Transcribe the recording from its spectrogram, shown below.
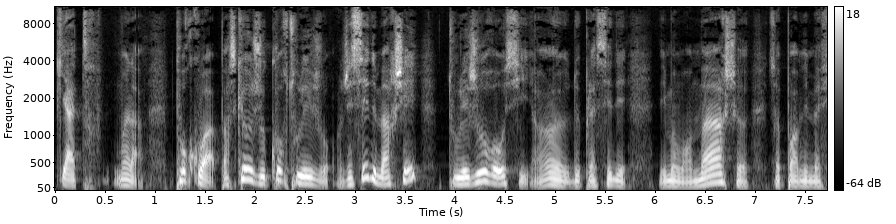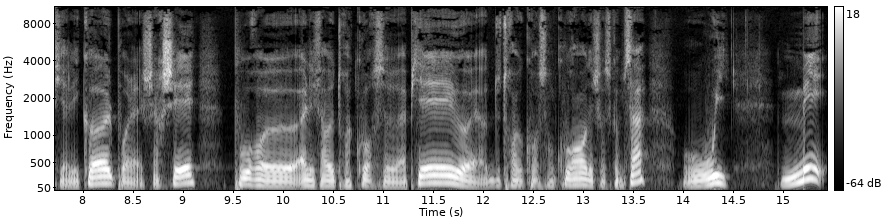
4. Voilà. Pourquoi? Parce que je cours tous les jours. J'essaie de marcher tous les jours aussi, hein, de placer des, moments de marche, euh, soit pour amener ma fille à l'école, pour aller la chercher, pour euh, aller faire deux trois courses à pied, deux trois courses en courant, des choses comme ça. Oui. Mais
